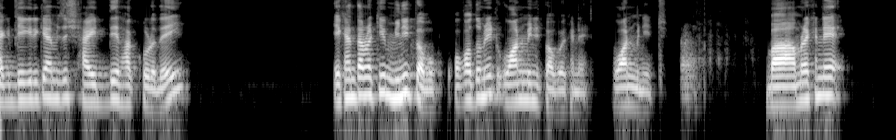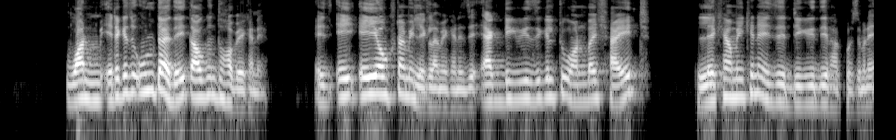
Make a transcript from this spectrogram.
এক ডিগ্রিকে আমি যে ষাট দিয়ে ভাগ করে দেই, এখান থেকে আমরা কি মিনিট পাবো? কত মিনিট ওয়ান মিনিট পাবো এখানে। ওয়ান মিনিট বা আমরা এখানে ওয়ান এটাকে যে উল্টায় দেই, তাও কিন্তু হবে এখানে। এই এই এই অংশটা আমি লিখলাম এখানে যে এক degree equal to one by ষাট লেখে আমি এখানে এই যে ডিগ্রি দিয়ে ভাগ করছি। মানে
